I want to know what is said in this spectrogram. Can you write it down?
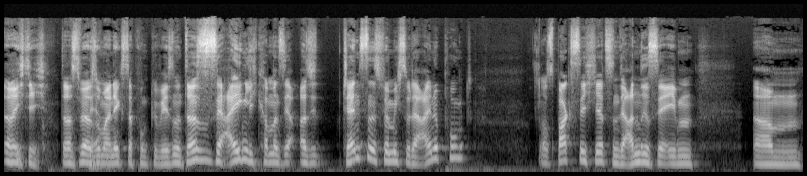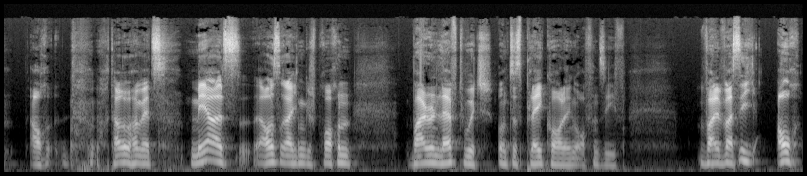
Richtig, das wäre ja. so mein nächster Punkt gewesen. Und das ist ja eigentlich, kann man ja, also Jensen ist für mich so der eine Punkt aus Bugs Sicht jetzt und der andere ist ja eben, ähm, auch, auch darüber haben wir jetzt mehr als ausreichend gesprochen, Byron Leftwich und das Playcalling offensiv. Weil was ich auch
